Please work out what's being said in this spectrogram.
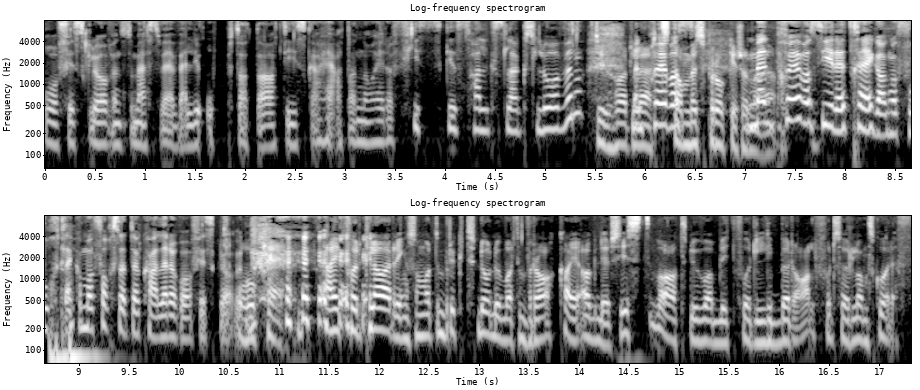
råfiskloven, som SV er veldig opptatt av at de skal ha. At nå er det fiskesalgslagsloven. Du har lært stammespråket, skjønner jeg. Men prøv å si det tre ganger fort. Jeg kommer fortsatt til å kalle det råfiskloven. Ok. En forklaring som ble brukt da du ble vraka i Agder sist, var at du var blitt for liberal for Sørlands KrF.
